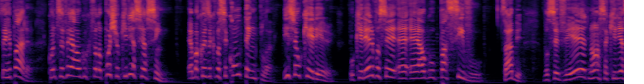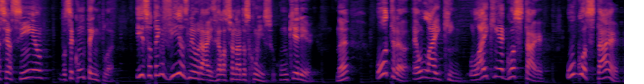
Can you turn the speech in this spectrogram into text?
Você repara? Quando você vê algo que fala, poxa, eu queria ser assim. É uma coisa que você contempla. Isso é o querer. O querer você é, é algo passivo, sabe? Você vê, nossa, queria ser assim, eu- você contempla. Isso tem vias neurais relacionadas com isso, com o querer, né? Outra é o liking. O liking é gostar. O gostar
